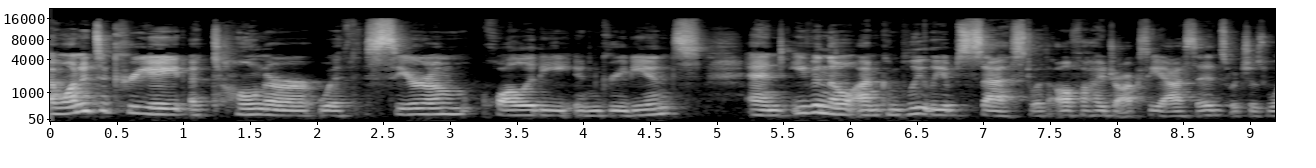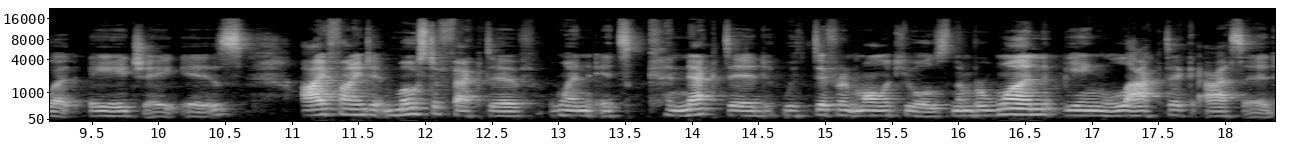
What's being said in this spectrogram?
I wanted to create a toner with serum quality ingredients. And even though I'm completely obsessed with alpha hydroxy acids, which is what AHA is, I find it most effective when it's connected with different molecules. Number one being lactic acid.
